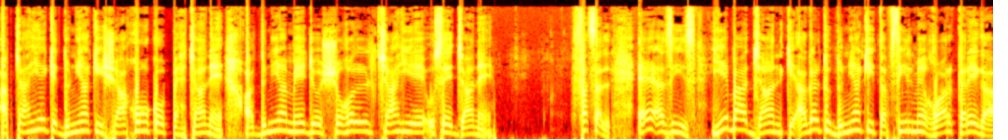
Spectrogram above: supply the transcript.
اب چاہیے کہ دنیا کی شاخوں کو پہچانے اور دنیا میں جو شغل چاہیے اسے جانے۔ فصل۔ اے عزیز، یہ بات جان کہ اگر تو دنیا کی تفصیل میں غور کرے گا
